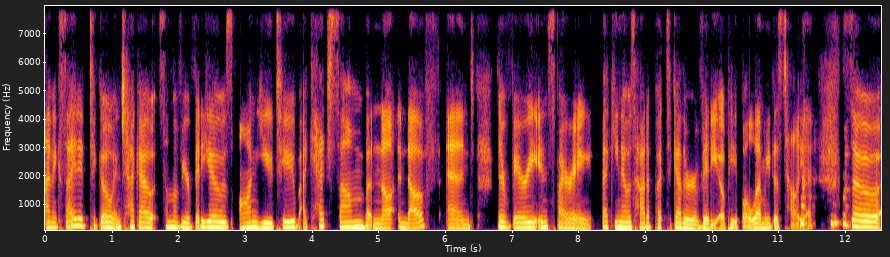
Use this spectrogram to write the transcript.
I'm excited to go and check out some of your videos on YouTube. I catch some, but not enough, and they're very inspiring. Becki knows how to put together a video, people, let me just tell you. so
